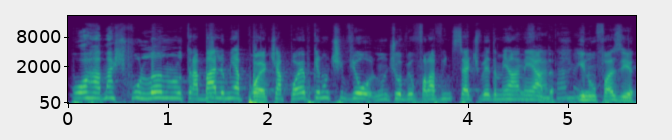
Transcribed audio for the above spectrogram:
porra, mas fulano no trabalho me apoia. Te apoia porque não te, viu, não te ouviu falar 27 vezes da mesma merda. Exatamente. E não fazer.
